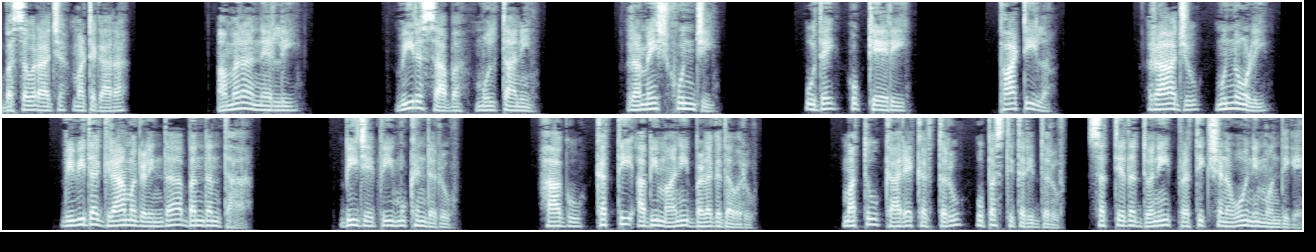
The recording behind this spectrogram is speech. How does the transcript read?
ಬಸವರಾಜ ಮಟಗಾರ ಅಮರ ನೆರ್ಲಿ, ವೀರಸಾಬ ಮುಲ್ತಾನಿ, ರಮೇಶ್ ಹುಂಜಿ, ಉದಯ್ ಹುಕ್ಕೇರಿ, ಪಾಟೀಲ, ರಾಜು ಮುನ್ನೋಳಿ, ವಿವಿಧ ಗ್ರಾಮಗಳಿಂದ ಬಂದಂತಹ ಬಿಜೆಪಿ ಮುಖಂಡರು ಹಾಗೂ ಕತ್ತಿ ಅಭಿಮಾನಿ ಬಳಗದವರು ಮತ್ತು ಕಾರ್ಯಕರ್ತರು ಉಪಸ್ಥಿತರಿದ್ದರು. ಸತ್ಯದ ಧ್ವನಿ ಪ್ರತಿಕ್ಷಣವೂ ನಿಮ್ಮೊಂದಿಗೆ.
